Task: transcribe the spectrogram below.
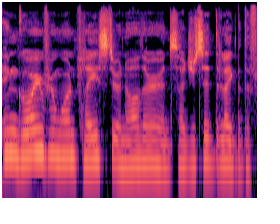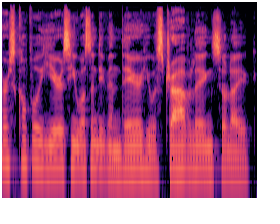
in going from one place to another and such, you said like the first couple of years he wasn't even there, he was traveling, so like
